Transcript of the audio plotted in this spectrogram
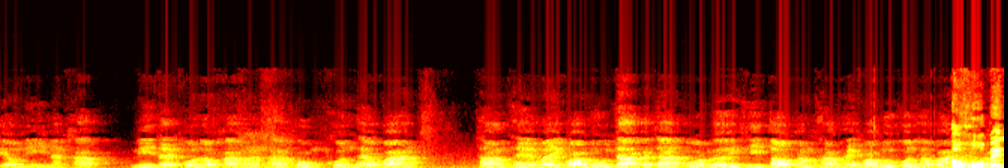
เดี๋ยวนี้นะครับ มีแต่คนเอาพระมาถามผมคนแถวบ้าน ถามแท้ไหมความรู้จากอาจารย์โอ๊ตเลย ที่ตอบคำถามให้ความรู้คนแถวบ้านโอ้โห เป็น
